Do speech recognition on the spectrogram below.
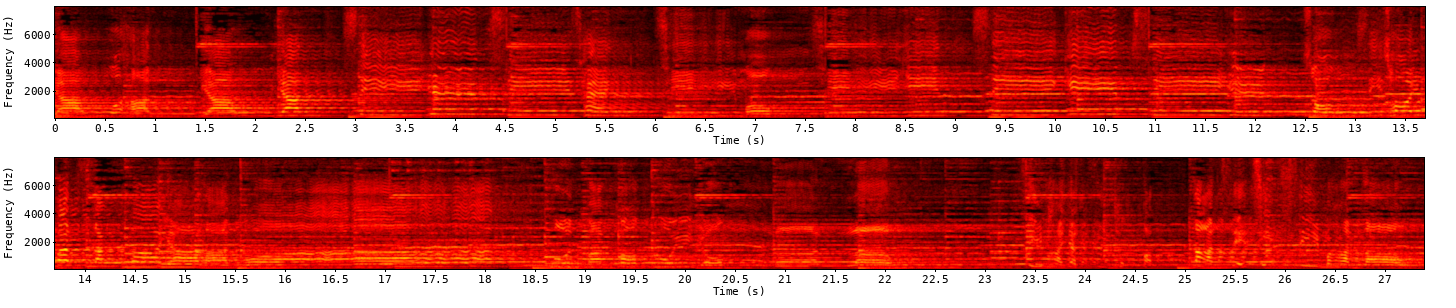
有恨有恩，是冤是情，似梦似烟，是劫是缘，纵使菜不生花也难还。看万国归容难留，只怕一枝秃笔，难舍千丝万缕。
